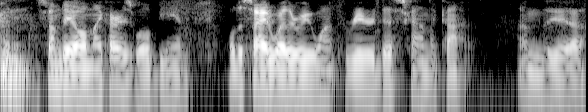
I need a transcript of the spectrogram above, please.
someday all my cars will be and we'll decide whether we want the rear disc on the on the uh,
